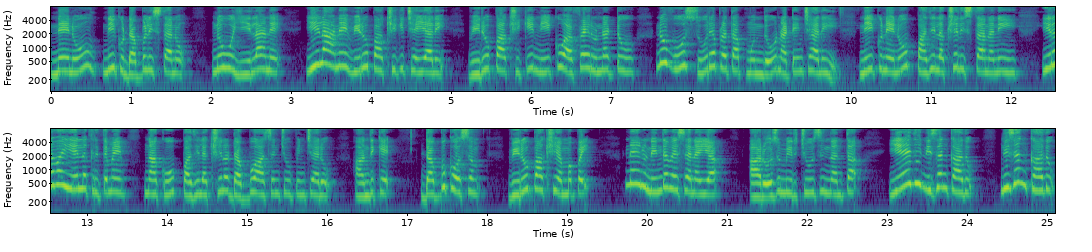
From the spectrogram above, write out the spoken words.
నేను నీకు డబ్బులు ఇస్తాను నువ్వు ఇలానే ఇలానే విరూపాక్షికి చెయ్యాలి విరూపాక్షికి నీకు అఫైర్ ఉన్నట్టు నువ్వు సూర్యప్రతాప్ ముందు నటించాలి. నీకు నేను పది లక్షలు ఇస్తానని ఇరవై ఏళ్ళ క్రితమే నాకు పది లక్షల డబ్బు ఆశను చూపించారు. అందుకే డబ్బు కోసం విరూపాక్షి అమ్మపై నేను నింద వేశానయ్యా. ఆ రోజు మీరు చూసిందంతా ఏది నిజం కాదు నిజం కాదు.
